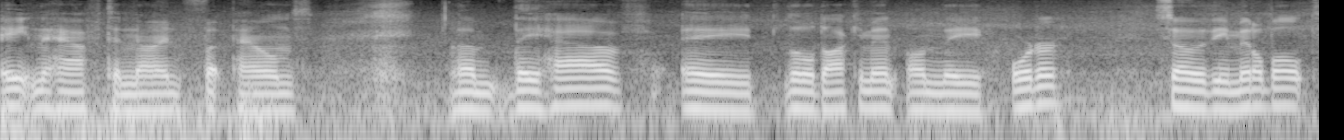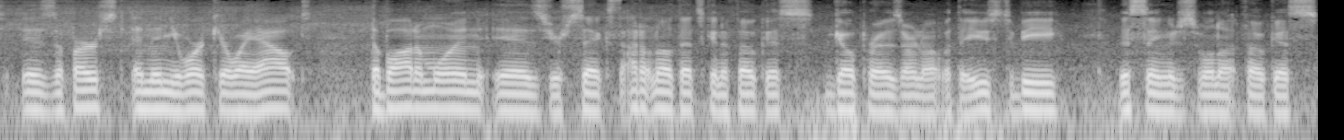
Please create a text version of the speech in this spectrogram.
eight and a half to nine foot pounds. Um, they have a little document on the order. So the middle bolt is the first and then you work your way out. The bottom one is your sixth. I don't know if that's going to focus. GoPros are not what they used to be. This thing just will not focus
